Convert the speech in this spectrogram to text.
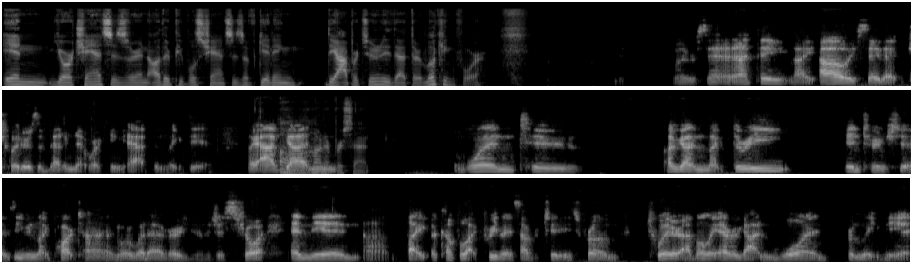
in your chances or in other people's chances of getting the opportunity that they're looking for. 100% And i think like i always say that twitter is a better networking app than linkedin. Like i've oh, gotten 100% one two i've gotten like three internships, even like part time or whatever, you know, just short. And then um, like a couple like freelance opportunities from Twitter. I've only ever gotten one from LinkedIn,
